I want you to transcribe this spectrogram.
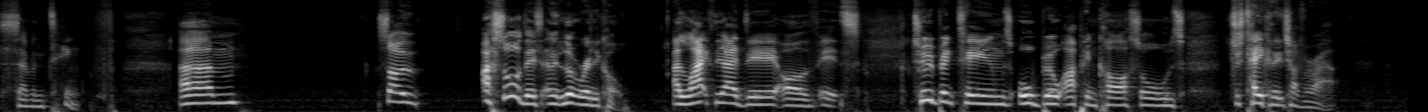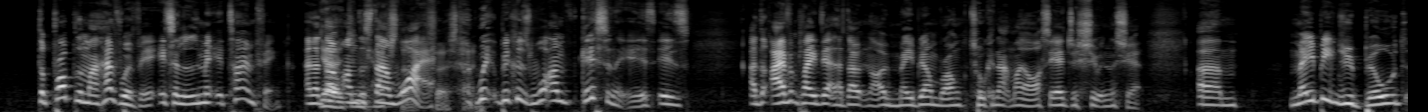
17th. Um, so I saw this and it looked really cool. I like the idea of it's two big teams all built up in castles, just taking each other out. The problem I have with it, it's a limited time thing, and I Yeah, don't understand why. the first time. Wi- Because what I'm guessing it is is I, d- I haven't played it. and I don't know. Maybe I'm wrong. Talking out my arse here, just shooting the shit. Um, maybe you build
